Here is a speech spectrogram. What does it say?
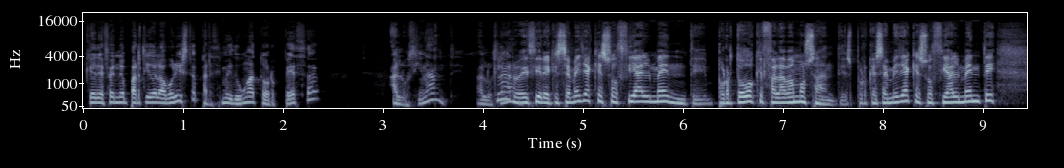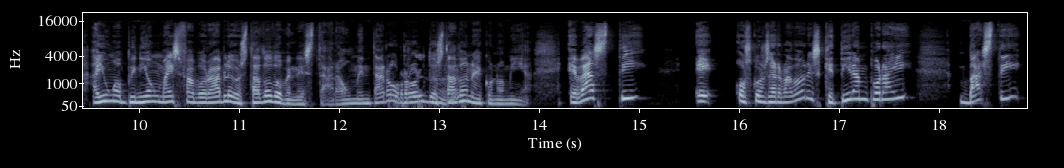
que defende o Partido Laborista pareceme dunha torpeza alucinante. Alucinante. Claro, é dicir, é que semella que socialmente, por todo o que falábamos antes, porque semella que socialmente hai unha opinión máis favorable ao estado do benestar, aumentar o rol do mm. estado na economía. E basti e os conservadores que tiran por aí, basti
